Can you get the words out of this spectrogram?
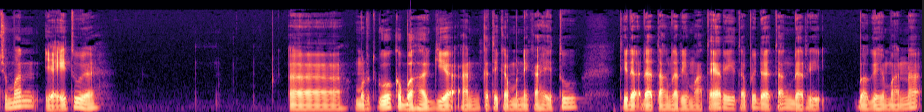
Cuman ya itu ya. Uh, menurut gue kebahagiaan ketika menikah itu tidak datang dari materi tapi datang dari bagaimana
